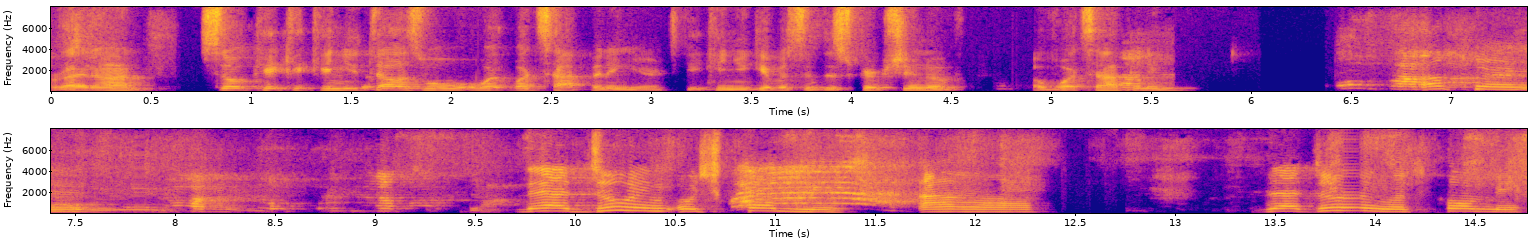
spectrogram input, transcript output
Right on. So, can, can you tell us what, what's happening here? Can you give us a description of, of what's happening? Okay. They are doing Uchikomi. Uh, they are doing Uchikomi.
